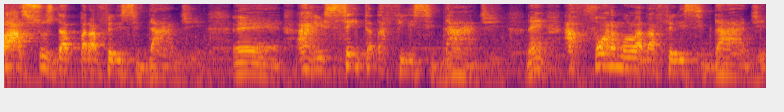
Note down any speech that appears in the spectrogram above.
passos da, para a felicidade, é, a receita da felicidade né? A fórmula da felicidade.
